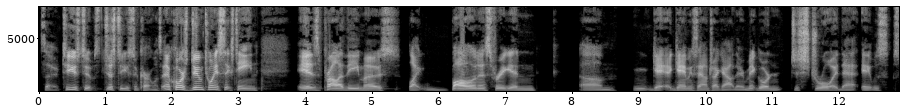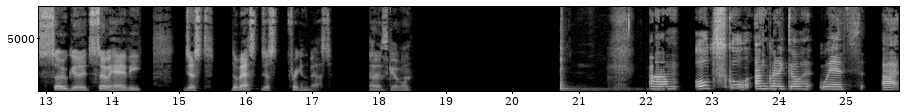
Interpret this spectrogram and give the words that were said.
So to use to just to use some current ones, and of course, Doom 2016 is probably the most like ballinest friggin' um ga- gaming soundtrack out there. Mick Gordon destroyed that. It was so good, so heavy, just the best, just freaking the best. that is a good one. Um, old school. I'm gonna go with uh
